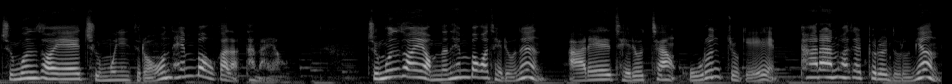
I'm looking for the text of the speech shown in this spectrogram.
주문서에 주문이 들어온 햄버거가 나타나요. 주문서에 없는 햄버거 재료는 아래 재료창 오른쪽에 파란 화살표를 누르면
